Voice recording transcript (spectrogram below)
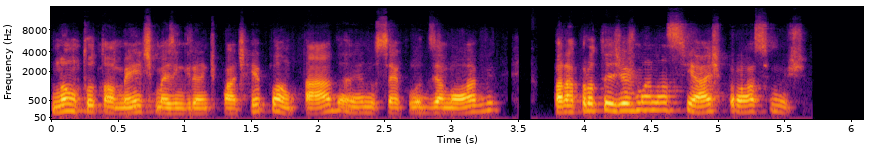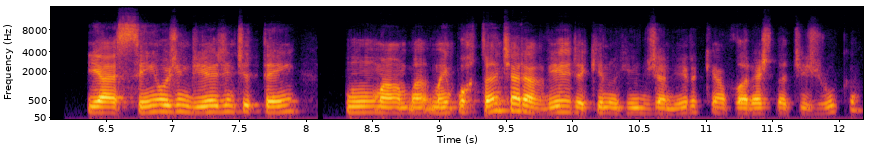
não totalmente, mas em grande parte replantada né, no século XIX, para proteger os mananciais próximos e assim, hoje em dia, a gente tem uma, uma, uma, importante área verde aqui no Rio de Janeiro, que é a Floresta da Tijuca.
